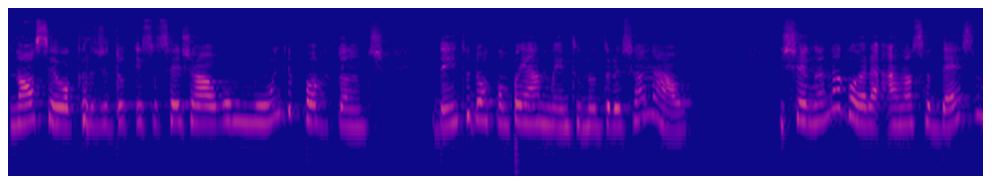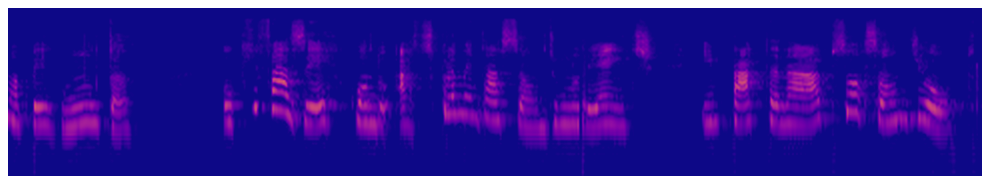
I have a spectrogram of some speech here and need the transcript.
Nossa, eu acredito que isso seja algo muito importante dentro do acompanhamento nutricional. E chegando agora à nossa décima pergunta, o que fazer quando a suplementação de um nutriente impacta na absorção de outro?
